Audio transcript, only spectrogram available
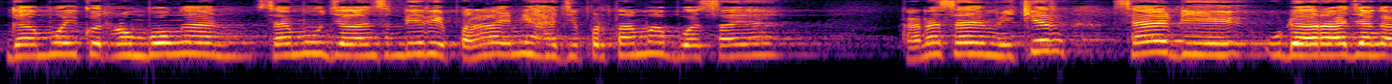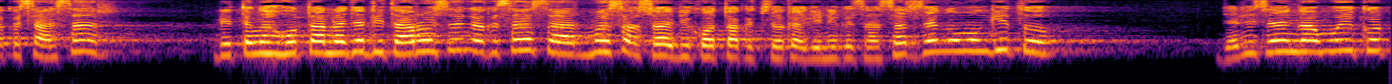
gak mau ikut rombongan, saya mau jalan sendiri. Padahal ini haji pertama buat saya. Karena saya mikir saya di udara aja gak kesasar. Di tengah hutan aja ditaruh saya gak kesasar. Masa saya di kota kecil kayak gini kesasar? Saya ngomong gitu. Jadi saya nggak mau ikut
